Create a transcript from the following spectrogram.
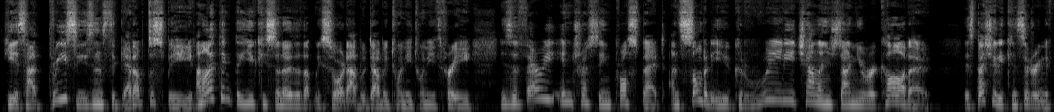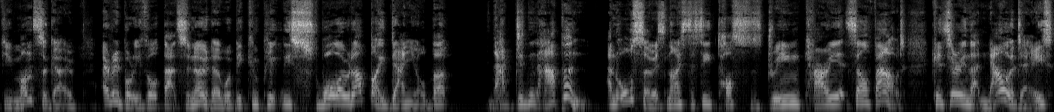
He has had three seasons to get up to speed, and I think the Yuki Tsunoda that we saw at Abu Dhabi 2023 is a very interesting prospect and somebody who could really challenge Daniel Ricciardo. Especially considering a few months ago, everybody thought that Tsunoda would be completely swallowed up by Daniel, but that didn't happen. And also, it's nice to see Tost's dream carry itself out, considering that nowadays,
